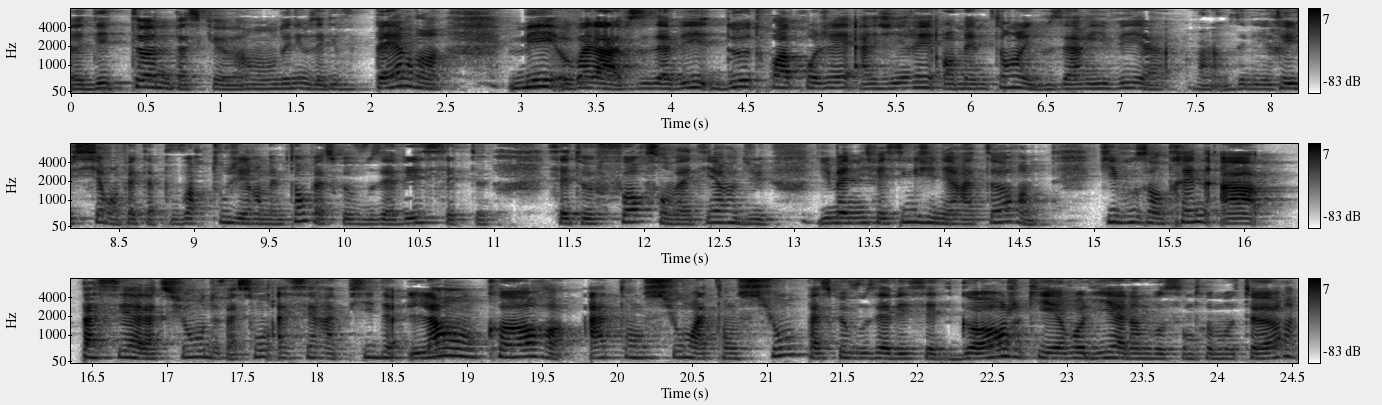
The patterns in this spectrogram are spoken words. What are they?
euh, des tonnes parce qu'à un moment donné, vous allez vous perdre. Mais euh, voilà, vous avez deux, trois projets à gérer en même temps et vous arrivez à, voilà, vous allez réussir en fait à pouvoir tout gérer en même temps parce que vous avez cette, cette force, on va dire, du, du manifesting générateur qui vous entraîne à passer à l'action de façon assez rapide. Là encore, attention, attention, parce que vous avez cette gorge qui est reliée à l'un de vos centres moteurs,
